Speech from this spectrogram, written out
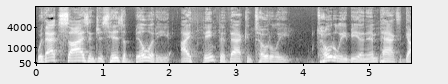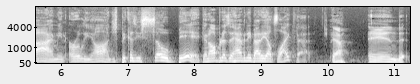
with that size and just his ability, I think that that can totally, totally be an impact guy. I mean, early on, just because he's so big, and Auburn doesn't have anybody else like that. Yeah. And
